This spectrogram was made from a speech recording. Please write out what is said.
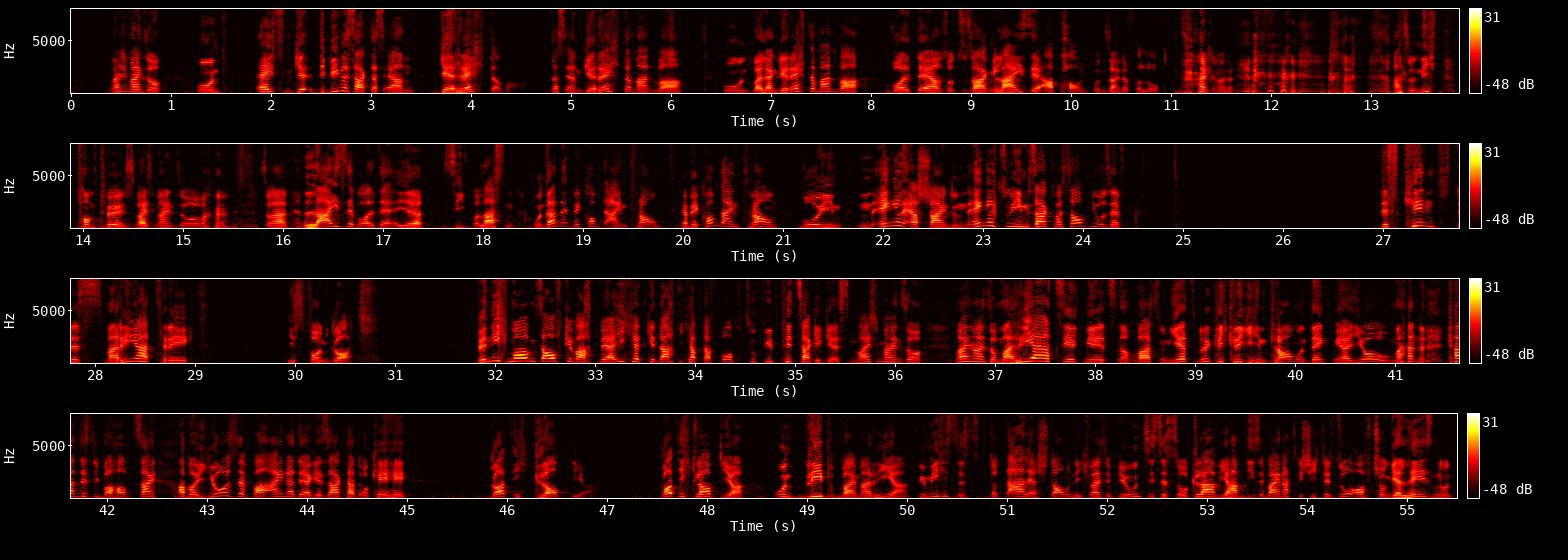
ich meine so, und er ist die Bibel sagt, dass er ein Gerechter war, dass er ein gerechter Mann war und weil er ein gerechter Mann war, wollte er sozusagen leise abhauen von seiner Verlobten. Also nicht pompös, weißt du, mein so, sondern leise wollte er sie verlassen. Und dann bekommt er einen Traum. Er bekommt einen Traum, wo ihm ein Engel erscheint und ein Engel zu ihm sagt, pass auf, Josef, das Kind, das Maria trägt, ist von Gott. Wenn ich morgens aufgewacht wäre, ich hätte gedacht, ich habe davor zu viel Pizza gegessen. Manchmal so, manchmal so, Maria erzählt mir jetzt noch was und jetzt wirklich kriege ich einen Traum und denke mir, yo, Mann, kann das überhaupt sein? Aber Josef war einer, der gesagt hat, okay, hey, Gott, ich glaub dir. Gott, ich glaub dir. und blieb bei Maria. Für mich ist es total erstaunlich. Weißt du, für uns ist es so klar, wir haben diese Weihnachtsgeschichte so oft schon gelesen und,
